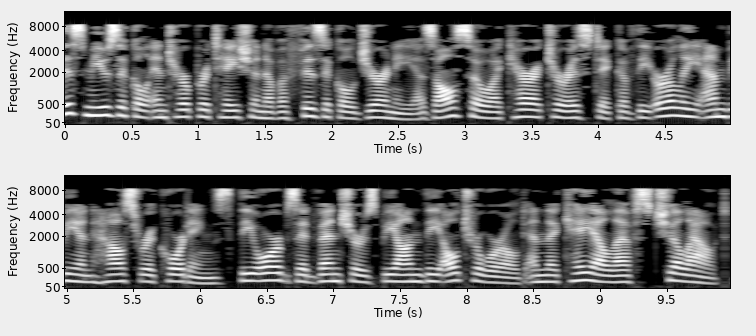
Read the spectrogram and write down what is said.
This musical interpretation of a physical journey is also a characteristic of the early ambient house recordings The Orb's Adventures Beyond the Ultraworld and the KLF's Chill Out.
